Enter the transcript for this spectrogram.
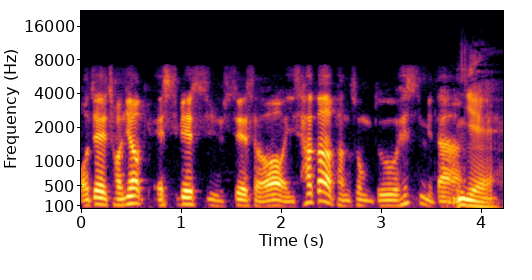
어제 저녁 SBS 뉴스에서 이 사과 방송도 했습니다. 예.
